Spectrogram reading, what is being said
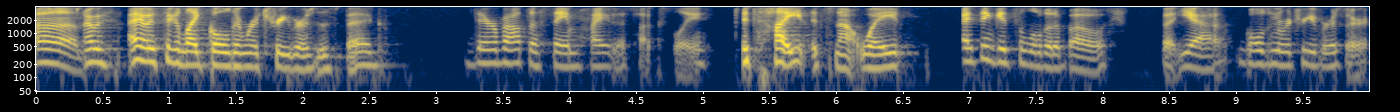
I always, I always think of like golden retrievers is big. they're about the same height as Huxley. It's height, it's not weight. I think it's a little bit of both, but yeah, golden retrievers are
